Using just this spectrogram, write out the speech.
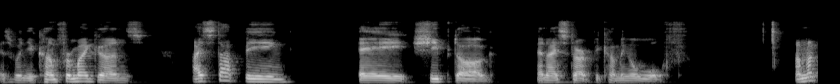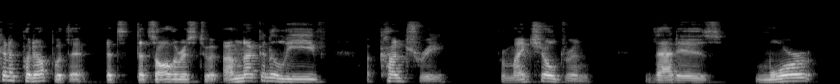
is when you come for my guns, I stop being a sheepdog and I start becoming a wolf. I'm not going to put up with it. That's that's all there is to it. I'm not going to leave a country for my children that is more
